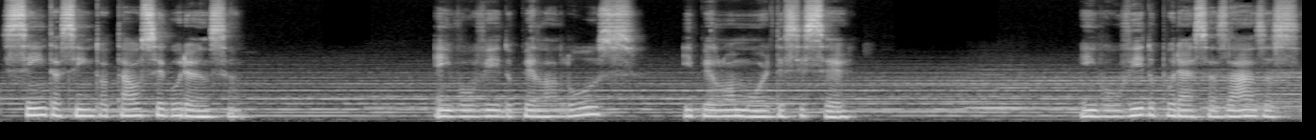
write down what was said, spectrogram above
Sinta-se em total segurança, envolvido pela luz e pelo amor desse ser. Envolvido por essas asas,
